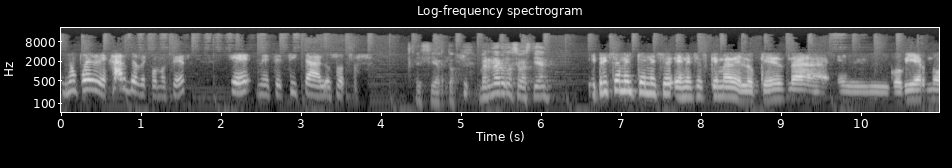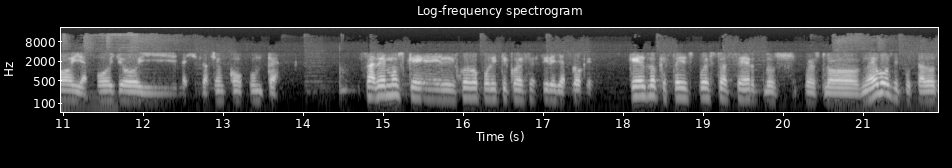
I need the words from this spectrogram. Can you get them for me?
no puede dejar de reconocer que necesita a los otros. Es cierto. Bernardo Sebastián. Y precisamente en ese, en ese esquema de lo que es la, el gobierno y apoyo y legislación conjunta, sabemos que el juego político es estira y afloje qué es lo que está dispuesto a hacer los pues los nuevos diputados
